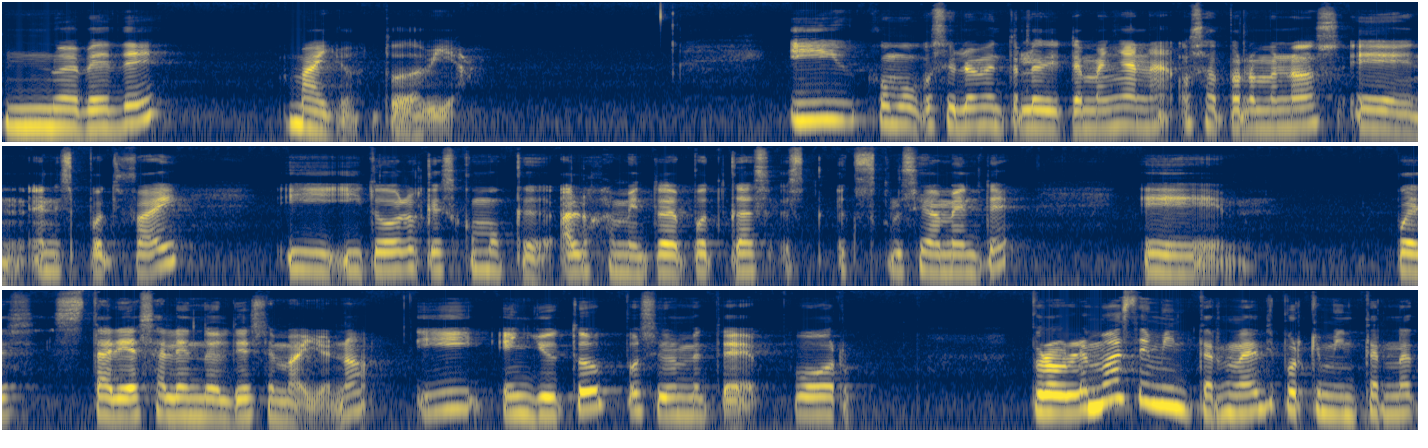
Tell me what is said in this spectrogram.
9 de mayo todavía. Y como posiblemente lo edite mañana, o sea, por lo menos en, en Spotify y, todo lo que es como que alojamiento de podcast exclusivamente, eh, pues estaría saliendo el 10 de mayo, ¿no? Y en YouTube posiblemente por problemas de mi internet porque mi internet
